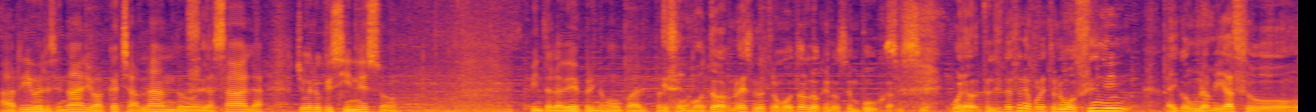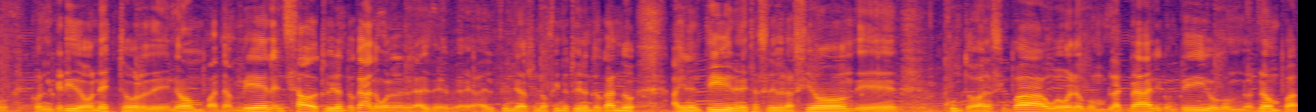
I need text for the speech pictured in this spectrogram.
arriba del escenario, acá charlando, en la sala. Yo creo que sin eso pinta la depre y nos vamos para el Es el motor, ¿no? Es nuestro motor lo que nos empuja. Bueno, felicitaciones por este nuevo single. Ahí con un amigazo, con el querido Néstor de Nompa también. El sábado estuvieron tocando, bueno, el, fin de unos fines estuvieron tocando ahí en el Tigre, en esta celebración, eh, junto a la Zimbabue, bueno, con Black Dali, contigo, con los Nompa.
